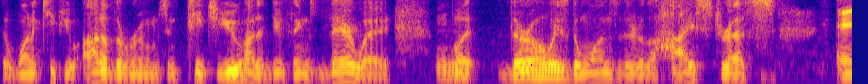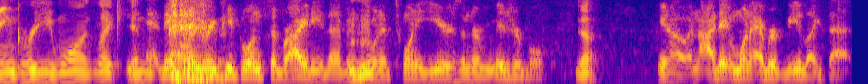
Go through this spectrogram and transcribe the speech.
that want to keep you out of the rooms and teach you how to do things their way. Mhm. But they're always the ones that are the high stress, angry one. Like in the, the angry people in sobriety that have been Mhm. doing it 20 years and they're miserable. yeah, you know, and I didn't want to ever be like that.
